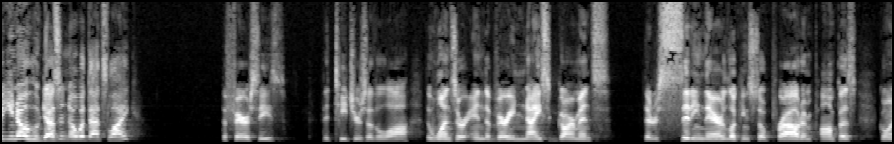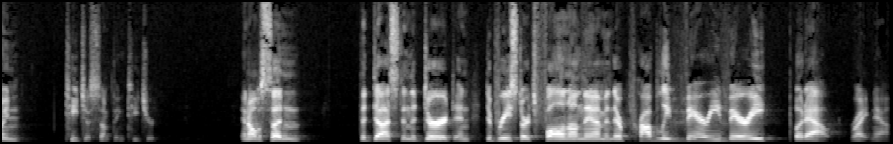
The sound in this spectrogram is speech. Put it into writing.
But you know who doesn't know what that's like? The Pharisees, the teachers of the law, the ones that are in the very nice garments that are sitting there looking so proud and pompous, going, Teach us something, teacher. And all of a sudden, the dust and the dirt and debris starts falling on them, and they're probably very, very put out right now.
